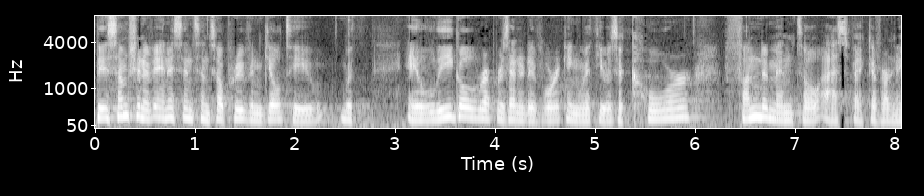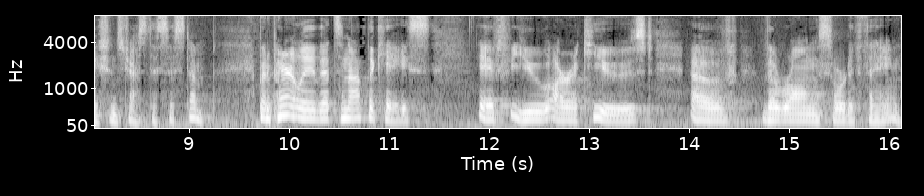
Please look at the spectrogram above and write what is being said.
The assumption of innocence until proven guilty with a legal representative working with you is a core, fundamental aspect of our nation's justice system. But apparently, that's not the case if you are accused of the wrong sort of thing.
